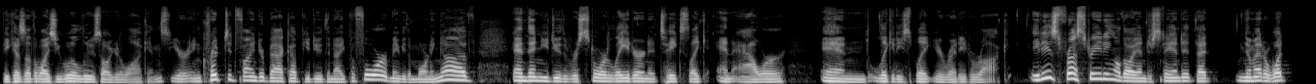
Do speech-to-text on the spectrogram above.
because otherwise you will lose all your logins. Your encrypted Finder backup you do the night before, maybe the morning of, and then you do the restore later, and it takes like an hour and lickety split, you're ready to rock. It is frustrating, although I understand it, that no matter what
